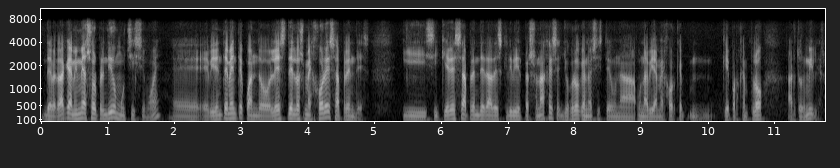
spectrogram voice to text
De verdad que a mí me ha sorprendido muchísimo. Eh, evidentemente cuando lees de los mejores aprendes. Y si quieres aprender a describir personajes, yo creo que no existe una, vía mejor que, que, por ejemplo, Arthur Miller.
